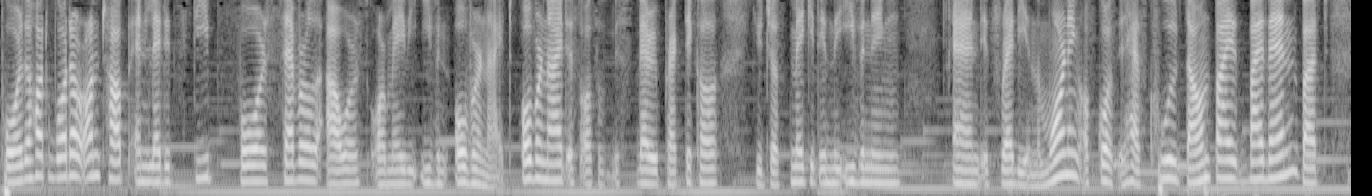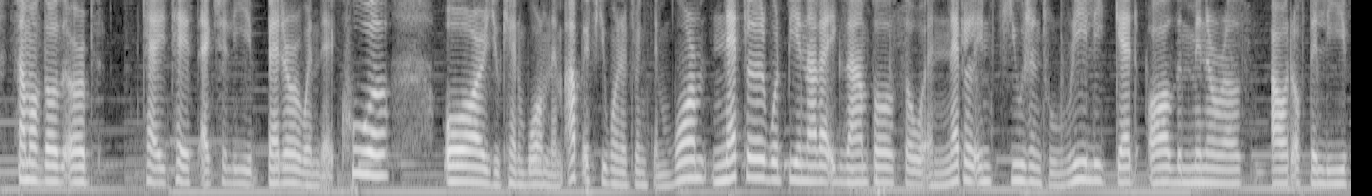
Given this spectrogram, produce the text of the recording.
pour the hot water on top and let it steep for several hours or maybe even overnight. Overnight is also is very practical. You just make it in the evening and it's ready in the morning. Of course, it has cooled down by by then, but some of those herbs t- taste actually better when they're cool or you can warm them up if you want to drink them warm. Nettle would be another example. So, a nettle infusion to really get all the minerals out of the leaf.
